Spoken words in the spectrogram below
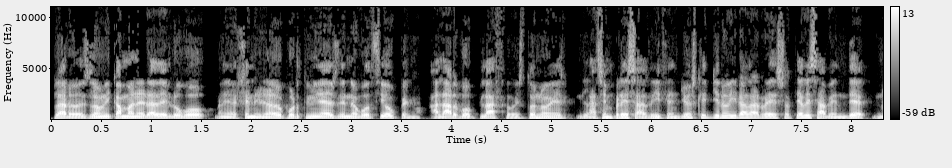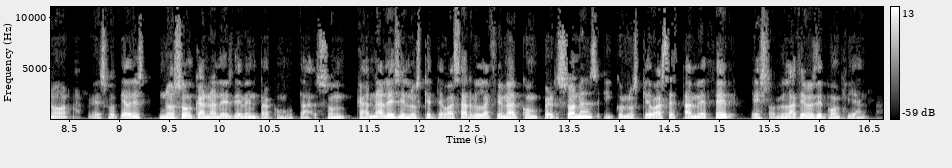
Claro, es la única manera de luego eh, generar oportunidades de negocio, pero a largo plazo. Esto no es. Las empresas dicen, yo es que quiero ir a las redes sociales a vender. No, las redes sociales no son canales de venta como tal. Son canales en los que te vas a relacionar con personas y con los que vas a establecer eso, relaciones de confianza.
